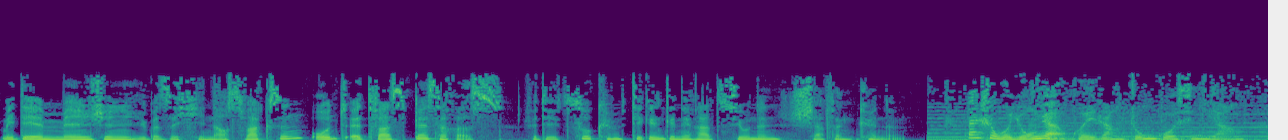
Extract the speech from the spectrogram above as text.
mit dem Menschen über sich hinauswachsen und etwas Besseres für die zukünftigen Generationen schaffen können. 但是我永远会让中国新娘、中国嫁衣。带着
